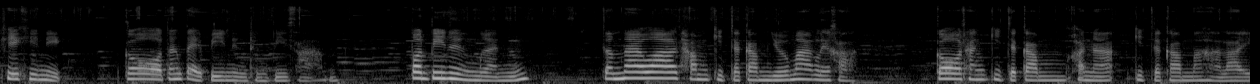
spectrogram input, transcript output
พีคลินิกก็ตั้งแต่ปีหนึ่งถึงปีสามตอนปีหนึ่งเหมือนจำได้ว่าทำกิจกรรมเยอะมากเลยค่ะ ก็ทั้งกิจกรรมคณะกิจกรรมมหาลัย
